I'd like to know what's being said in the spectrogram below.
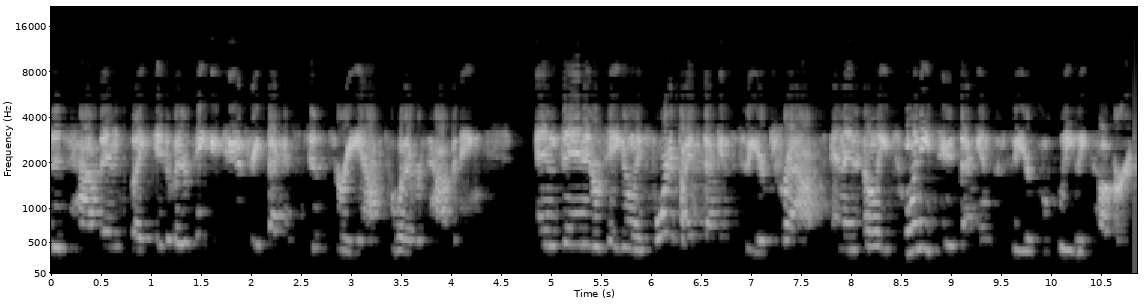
this happens, like it, take two to three seconds just to react to whatever's happening and then it'll take only 45 seconds until you're trapped, and then only 22 seconds until you're completely covered.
